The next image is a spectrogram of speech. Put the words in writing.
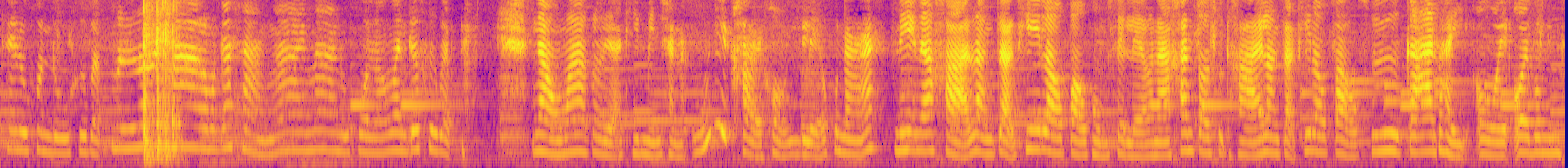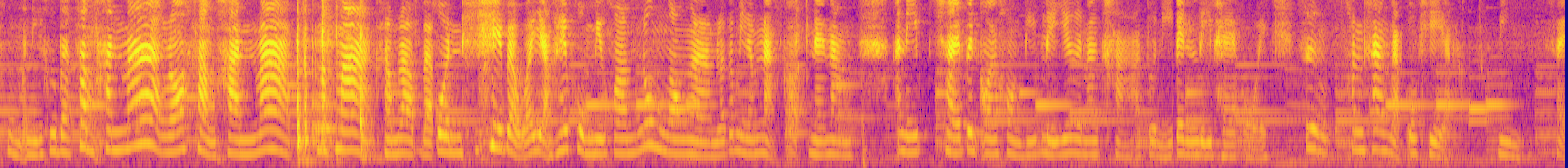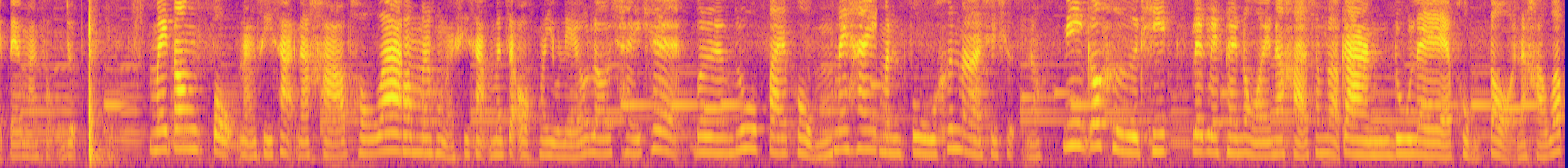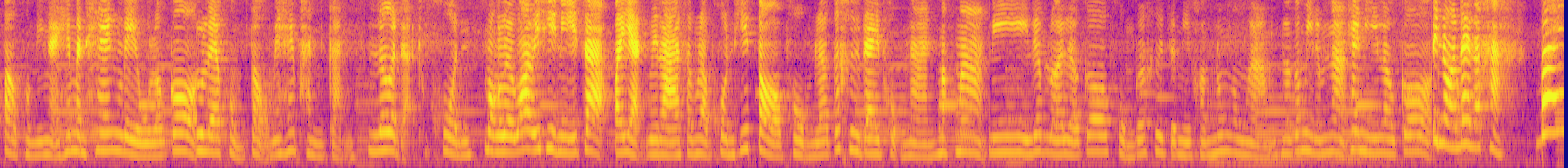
ให้ทุกคนดูคือแบบมันเลิศมากแล้วมันก็สางง่ายมากทุกคนแล้วมันก็คือแบบ เงามากเลยอะทีมเมนต์ฉันอะอุ้ยขายของอีกแล้วคุณนะ นี่นะคะหลังจากที่เราเป่าผมเสร็จแล้วนะ ขั้นตอนสุดท้ายหลังจากที่เราเป่าคือการใส่ออยล์ออยล์บำรุงผมอันนี้คือแบบสำคัญมากเนาะสำคัญมากมาก ๆสำหรับแบบคนที่แบบว่าอยากให้ผมมีความนุ่มเงางาม แล้วก็มีน้ำหนักก็แนะนำอันนี้ใช้เป็นออยล์ของ Deep Layer นะคะ ตัวนี้เป็น Repair Oil ซึ่งค่อนข้างแบบโอเคอะนี่ใส่ไปประมาณสองหยด ไม่ต้องโปะหนังศีรษะนะคะ เพราะว่าความมันของหนังศีรษะมันจะออกมาอยู่แล้ว เราใช้แค่บริเวณรูปปลายผมไม่ให้มันฟูขึ้นมาเฉยๆเนาะนี่ก็คือทิคเล็กๆน้อยๆนะคะสำหรับการดูแลผมต่อนะคะ ว่าเป่าผมยังไงให้มันแห้งเร็ว แล้วก็ดูแลผมต่อไม่ให้พันกันเลิศอะทุกคนบอกเลยว่าวิธีนี้จะประหยัดเวลาสำหรับคนที่ต่อผมแล้วก็คือใดผมนานมาก ๆ นี่เรียบร้อยแล้วก็ผมก็คือจะมีความนุ่มงามแล้วก็มีน้ำหนักแค่นี้เราก็ไปนอนได้แล้วค่ะบาย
